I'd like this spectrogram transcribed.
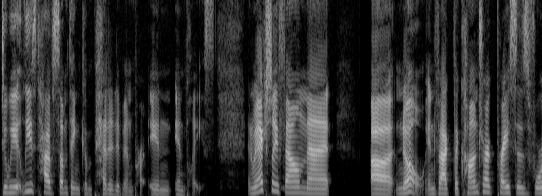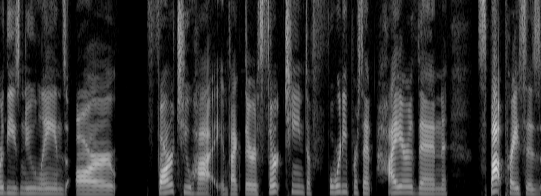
do we at least have something competitive in in in place? And we actually found that uh, no, in fact, the contract prices for these new lanes are far too high. In fact, they're 13 to 40% higher than spot prices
